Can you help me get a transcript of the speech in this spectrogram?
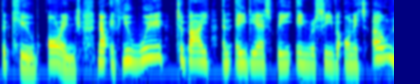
the Cube Orange. Now, if you were to buy an ADSB in receiver on its own,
